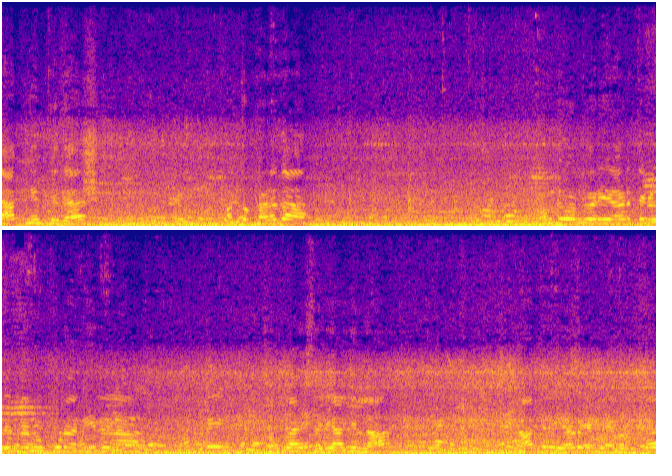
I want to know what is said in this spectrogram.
ಯಾಕೆ ನಿಂತಿದೆ ಮತ್ತು ಕಳೆದ ಒಂದು, ಒಂದೂವರೆ ಎರಡು ಕೂಡ ನೀರಿನ ಸಪ್ಲೈ ಸರಿಯಾಗಿಲ್ಲ. ರಾತ್ರಿ ಎರಡು ಗಂಟೆಗೆ ಬರುತ್ತೆ.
